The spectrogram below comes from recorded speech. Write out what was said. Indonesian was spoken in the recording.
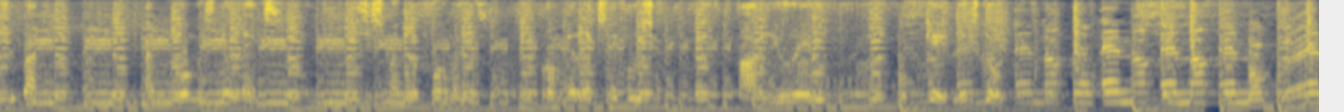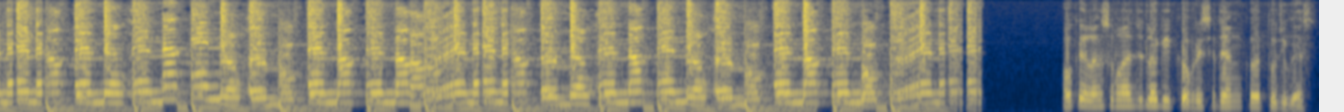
Oke langsung lanjut lagi ke preset yang ketujuh guys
